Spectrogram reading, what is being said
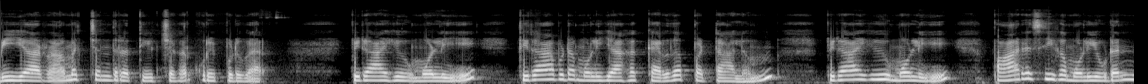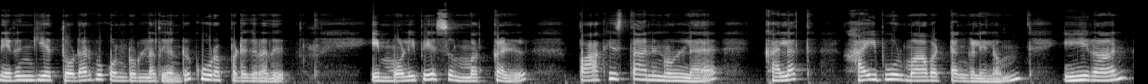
வி. ஆர். ராமச்சந்திர தீட்சகர் குறிப்பிடுவார். பிராகு மொழி திராவிட மொழியாக கருதப்பட்டாலும் பிராகு மொழி பாரசீக மொழியுடன் நெருங்கிய தொடர்பு கொண்டுள்ளது என்று கூறப்படுகிறது. இம்மொழி பேசும் மக்கள் பாகிஸ்தானில் உள்ள கலத் ஹைபூர் மாவட்டங்களிலும் ஈரான்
